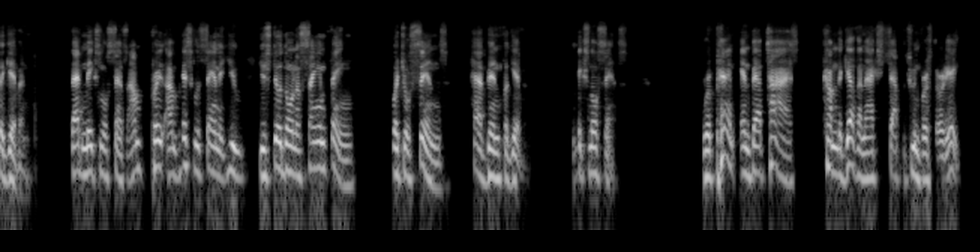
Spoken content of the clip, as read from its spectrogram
forgiven. That makes no sense. I'm pre- I'm basically saying that you you're still doing the same thing, but your sins have been forgiven. Makes no sense. Repent and baptize come together in Acts chapter 2 and verse 38.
